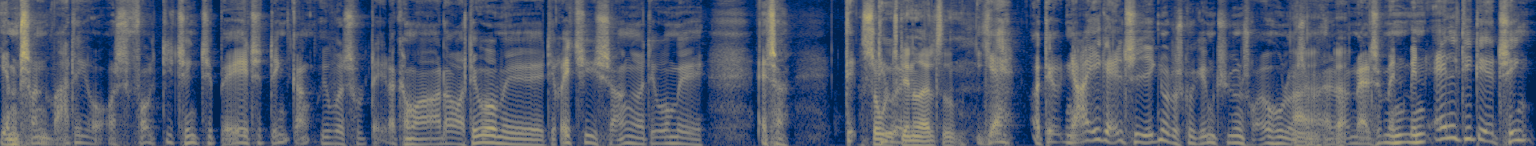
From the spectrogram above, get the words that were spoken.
Jamen sådan var det jo også. Folk de tænkte tilbage til dengang, vi var soldaterkammerater, og det var med de rigtige sange, og det var med... Altså, det, Solen det skinnede altid. Ja, og det, nej, ikke altid, ikke når du skulle igennem tyrens røvhul og sådan ja. men, altså, men, men alle de der ting,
